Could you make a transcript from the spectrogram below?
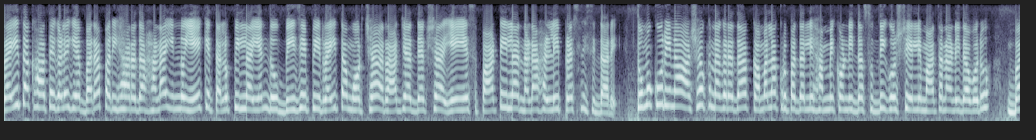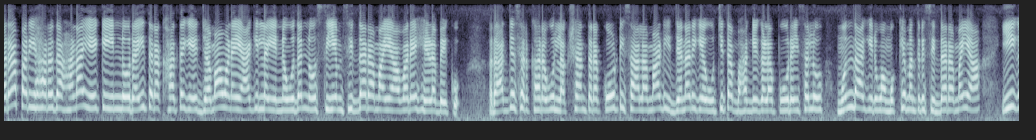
ರೈತ ಖಾತೆಗಳಿಗೆ ಬರ ಪರಿಹಾರದ ಹಣ ಇನ್ನು ಏಕೆ ತಲುಪಿಲ್ಲ ಎಂದು ಬಿಜೆಪಿ ರೈತ ಮೋರ್ಚಾ ರಾಜ್ಯಾಧ್ಯಕ್ಷ ಎಎಸ್ ಪಾಟೀಲ ನಡಹಳ್ಳಿ ಪ್ರಶ್ನಿಸಿದ್ದಾರೆ. ತುಮಕೂರಿನ ಅಶೋಕ್ ನಗರದ ಕಮಲಕೃಪದಲ್ಲಿ ಹಮ್ಮಿಕೊಂಡಿದ್ದ ಸುದ್ದಿಗೋಷ್ಠಿಯಲ್ಲಿ ಮಾತನಾಡಿದ ಅವರು, ಬರ ಪರಿಹಾರದ ಹಣ ಏಕೆ ಇನ್ನು ರೈತರ ಖಾತೆಗೆ ಜಮಾವಣೆಯಾಗಿಲ್ಲ ಎನ್ನುವುದನ್ನು ಸಿಎಂ ಸಿದ್ದರಾಮಯ್ಯ ಅವರೇ ಹೇಳಬೇಕು. ರಾಜ್ಯ ಸರ್ಕಾರವು ಲಕ್ಷಾಂತರ ಕೋಟಿ ಸಾಲ ಮಾಡಿ ಜನರಿಗೆ ಉಚಿತ ಭಾಗ್ಯಗಳ ಪೂರೈಸಲು ಮುಂದಾಗಿರುವ ಮುಖ್ಯಮಂತ್ರಿ ಸಿದ್ದರಾಮಯ್ಯ ಈಗ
